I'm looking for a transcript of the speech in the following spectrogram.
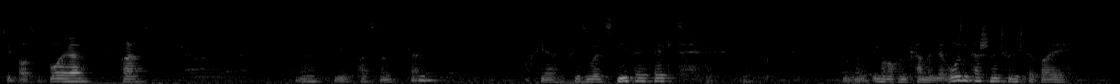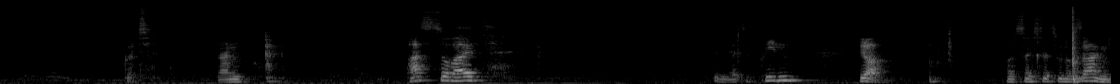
Sieht aus wie vorher, passt. Ja, hier passt noch nicht ganz. Ach ja, die Frisur ist nie perfekt. Deswegen habe ich immer noch einen Kamm in der Hosentasche natürlich dabei. Gut, dann passt soweit. Bin sehr zufrieden. Ja, was soll ich dazu noch sagen?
